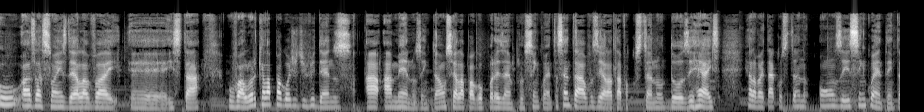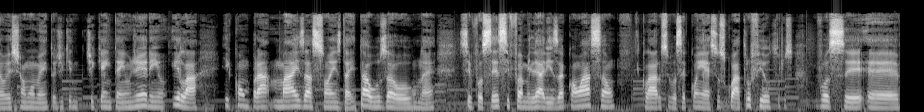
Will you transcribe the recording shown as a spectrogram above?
o, as ações dela vai é, estar o valor que ela pagou de dividendos a, a, menos. Então, se ela pagou, por exemplo, 50 centavos e ela estava custando 12 reais, ela vai estar tá custando 11,50. Então, este é o momento de, que, de quem tem um dinheirinho ir lá e comprar mais ações da Itaúsa ou, né, se você se familiariza com a ação, claro, se você conhece os quatro filtros, você é,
